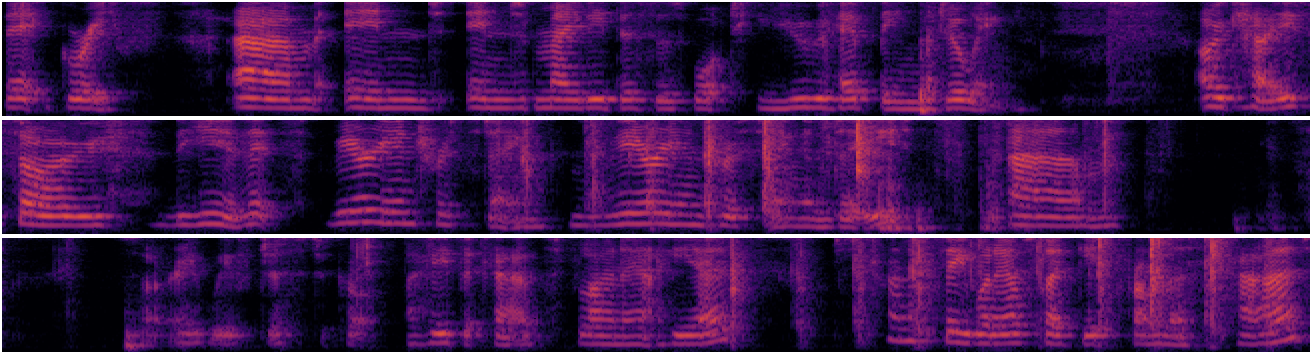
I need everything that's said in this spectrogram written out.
that grief. Um, and, and maybe this is what you have been doing. Okay, so yeah, that's very interesting. Very interesting indeed. Um, sorry, we've just got a heap of cards flown out here. Just trying to see what else I get from this card.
